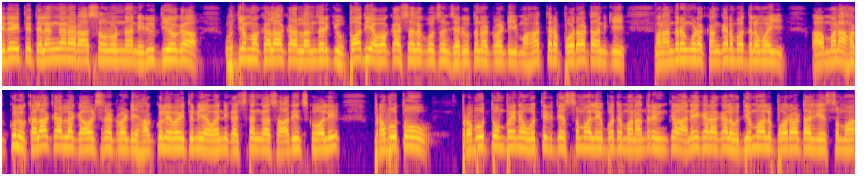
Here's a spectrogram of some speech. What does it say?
ఏదైతే తెలంగాణ రాష్ట్రంలో ఉన్న నిరుద్యోగ ఉద్యమ కళాకారులందరికీ ఉపాధి అవకాశాల కోసం జరుగుతున్నటువంటి ఈ మహత్తర పోరాటానికి మనందరం కూడా కంకణబద్ధమై మన హక్కులు కళాకారులకు కావాల్సినటువంటి హక్కులు ఏవైతున్నాయో అవన్నీ ఖచ్చితంగా సాధించుకోవాలి. ప్రభుత్వం ప్రభుత్వం పైన ఒత్తిడి తెస్తామా? లేకపోతే మనందరం ఇంకా అనేక రకాల ఉద్యమాలు పోరాటాలు చేస్తామా?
